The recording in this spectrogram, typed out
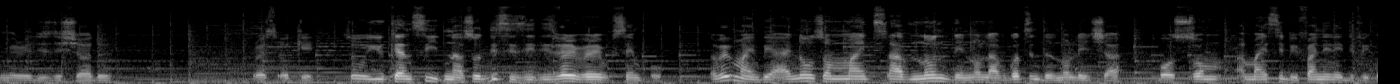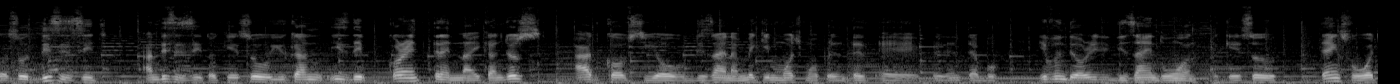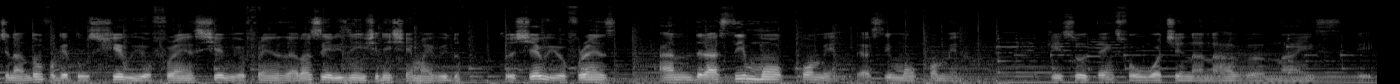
Let me reduce the shadow press ok so you can see it now. So this is it. It's very very simple. Some people might be i know some might have known the knowledge have gotten the knowledge uh, but some might still be finding it difficult. So this is it. And this is it okay. So you can is the current trend now. You can just add curves to your design and make it much more presented uh, presentable. Even the already designed one okay. So thanks for watching and don't forget to share with your friends share with your friends. I don't see a reason you shouldn't share my video so share with your friends and there are still more coming there are still more coming. Okay so thanks for watching and have a nice day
